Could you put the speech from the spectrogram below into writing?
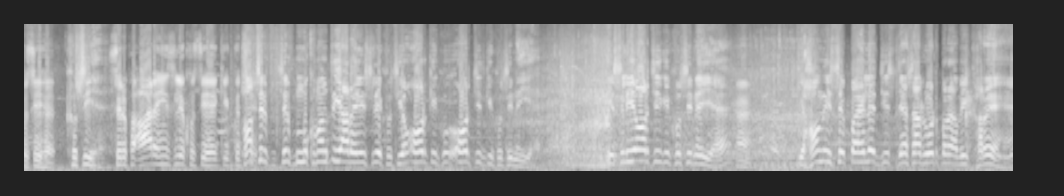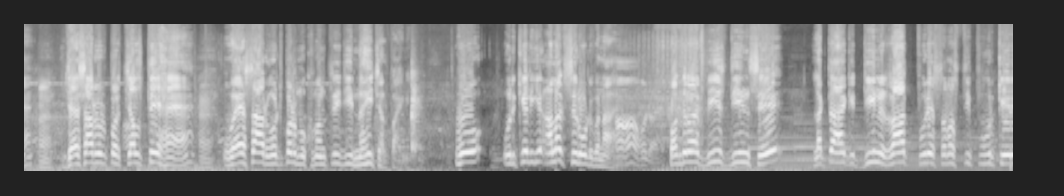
खुशी है। खुशी है। सिर्फ़ आ रहे हैं इसलिए खुशी है कि कुछ हाँ सिर्फ़ सिर्फ़ मुख्यमंत्री आ रहे हैं इसलिए खुशी है। और की और चीज़ की खुशी नहीं है। इसलिए और चीज़ की खुशी नहीं है हाँ, कि हम इससे पहले जिस जैसा रोड पर अभी खड़े हैं हाँ। जैसा रोड पर चलते हैं हाँ। वैसा रोड पर मुख्यमंत्री जी नहीं चल पाएँगे। वो उनके लिए अलग से रोड बना है। पंद्रह बीस दिन से लगता है कि दिन रात पूरे समस्तीपुर के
